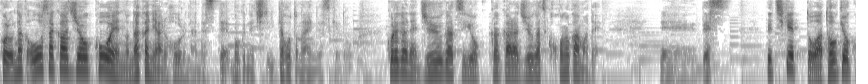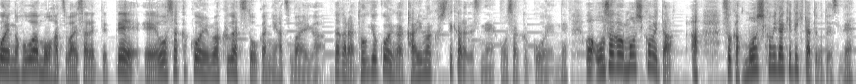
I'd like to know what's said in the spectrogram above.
これなんか大阪城公園の中にあるホールなんですって。僕ね、ちょっと行ったことないんですけど。これがね、10月4日から10月9日まで、えー、です。で、チケットは東京公演の方はもう発売されてて、えー、大阪公演は9月10日に発売が。だから東京公演が開幕してからですね、大阪公演ね。あ、大阪を申し込めた？あ、そうか、申し込みだけできたってことですね。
